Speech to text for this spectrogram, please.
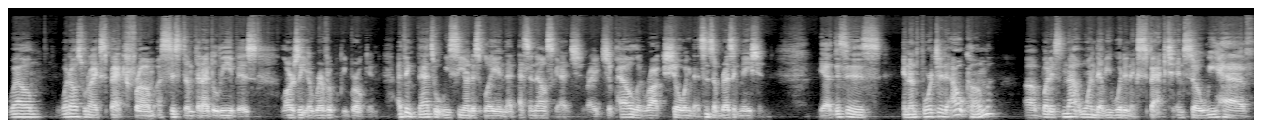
Well, what else would I expect from a system that I believe is largely irrevocably broken? I think that's what we see on display in that SNL sketch, right? Chappelle and Rock showing that sense of resignation. Yeah, this is an unfortunate outcome, uh, but it's not one that we wouldn't expect. And so we have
